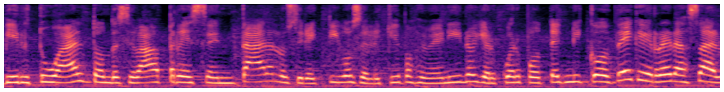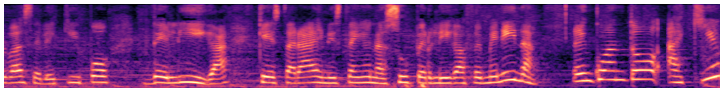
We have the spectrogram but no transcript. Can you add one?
virtual donde se va a presentar a los directivos del equipo femenino y el cuerpo técnico de Guerrera Salvas, el equipo de liga, que estará en este año en la Superliga Femenina. En cuanto a quién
